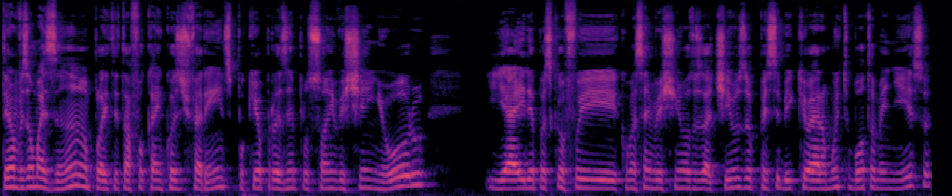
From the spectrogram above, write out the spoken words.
ter uma visão mais ampla e tentar focar em coisas diferentes, porque eu, por exemplo, só investia em ouro e aí, depois que eu fui começar a investir em outros ativos, eu percebi que eu era muito bom também nisso.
